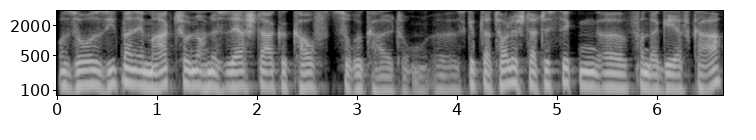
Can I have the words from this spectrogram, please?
Und so sieht man im Markt schon noch eine sehr starke Kaufzurückhaltung. Äh, es gibt da tolle Statistiken äh, von der GfK,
